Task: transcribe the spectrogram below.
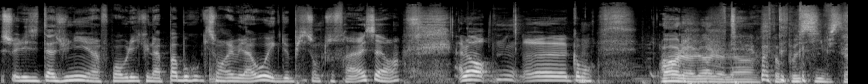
Sur les États-Unis, hein, faut pas oublier qu'il n'y en a pas beaucoup qui sont arrivés là-haut et que depuis ils sont tous frères et sœurs. hein. Alors, euh, comment Oh là là là là, c'est pas possible ça.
